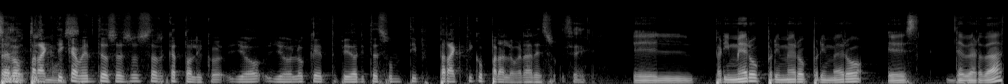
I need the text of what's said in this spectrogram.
pero prácticamente, o sea, eso es ser católico. Yo, yo lo que te pido ahorita es un tip práctico para lograr eso. Sí. El primero, primero, primero es de verdad,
